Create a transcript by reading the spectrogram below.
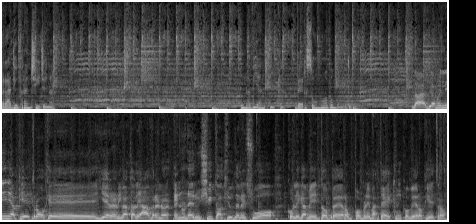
Radio Francigena. Una via antica verso un nuovo mondo. Dai, abbiamo in linea Pietro che ieri è arrivato alle Havre e non è riuscito a chiudere il suo collegamento per un problema tecnico, vero Pietro?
